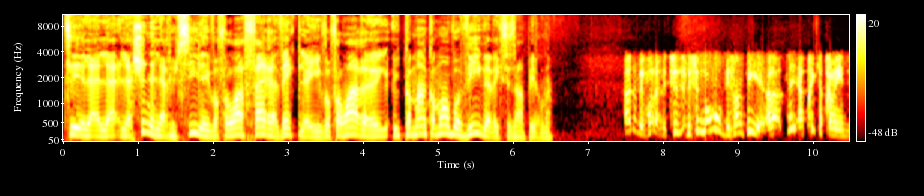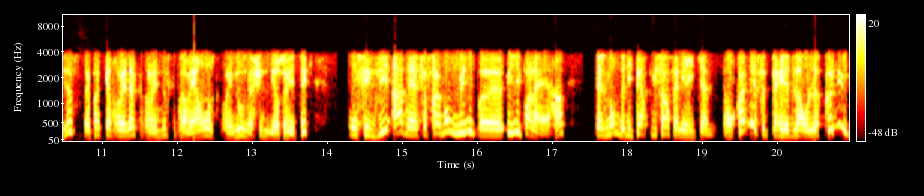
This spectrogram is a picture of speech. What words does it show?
tu sais, la, la, la Chine et la Russie, là, il va falloir faire avec. Là, il va falloir... euh, comment, comment on va vivre avec ces empires-là? Ah non, mais voilà, mais, mais c'est le bon mot, des empires. Alors, tu sais, après 90, après 89, 90, 91, 92, la de l'Union soviétique, on s'est dit, ah ben, ce sera un monde euh, unipolaire, hein. C'est le monde de l'hyperpuissance américaine. On connaît cette période-là, on l'a connue.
